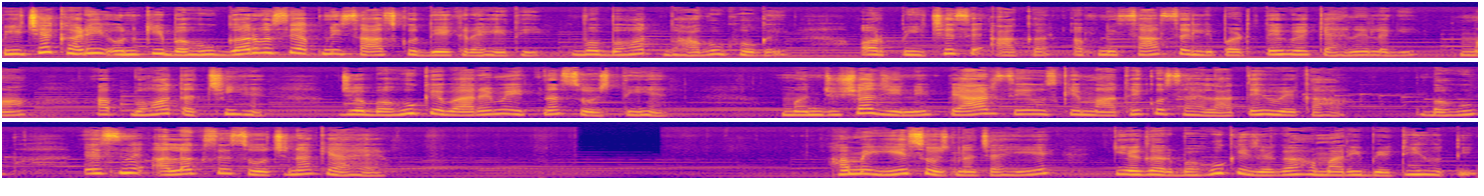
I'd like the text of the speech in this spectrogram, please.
पीछे खड़ी उनकी बहू गर्व से अपनी सास को देख रही थी। वो बहुत भावुक हो गई और पीछे से आकर अपनी सास से लिपटते हुए कहने लगी, माँ, आप बहुत अच्छी हैं, जो बहू के बारे में इतना सोचती हैं। मंजुषा जी ने प्यार से उसके माथे को सहलाते हुए कहा, बहू, इसमें अलग से सोचना क्या है? हमें ये सोचना चाहिए कि अगर बहू की जगह हमारी बेटी होती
